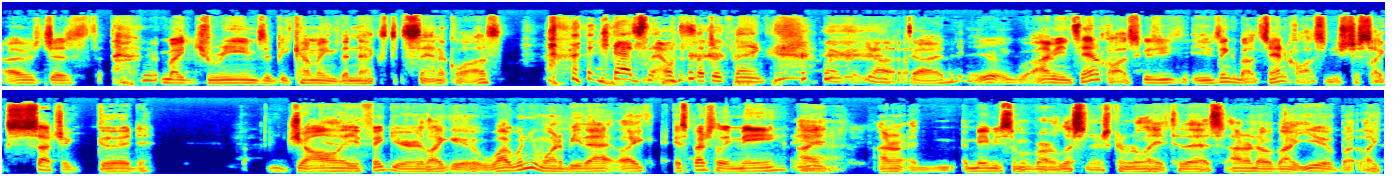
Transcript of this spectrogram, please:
I was just my dreams of becoming the next Santa Claus yes, that was such a thing. Like, you know, died. I mean, Santa Claus because you you think about Santa Claus and he's just like such a good, jolly figure. Like, why wouldn't you want to be that? Like, especially me. Yeah. I I don't. Maybe some of our listeners can relate to this. I don't know about you, but like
